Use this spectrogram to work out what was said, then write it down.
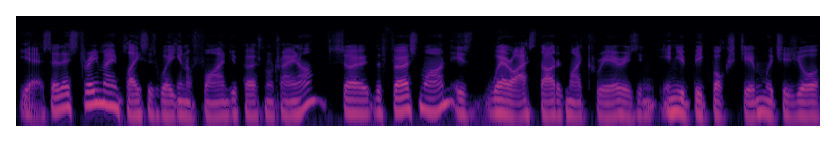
Yeah, so there's three main places where you're going to find your personal trainer. So the first one is where I started my career is in, in your big box gym, which is your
